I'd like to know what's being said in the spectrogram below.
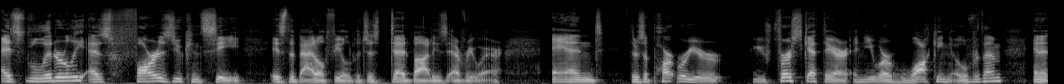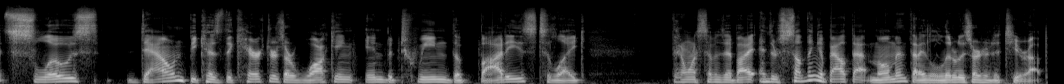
As literally as far as you can see is the battlefield with just dead bodies everywhere. And there's a part where you're you first get there and you are walking over them and it slows down because the characters are walking in between the bodies to like they don't want to step into the body. And there's something about that moment that I literally started to tear up.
